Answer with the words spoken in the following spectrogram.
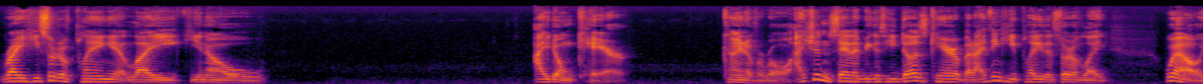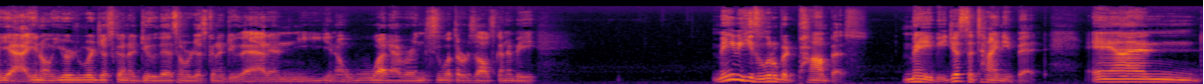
Right? He's sort of playing it like, you know, I don't care kind of a role. I shouldn't say that because he does care, but I think he plays it sort of like, well, yeah, you know, you're we're just gonna do this and we're just gonna do that and you know whatever, and this is what the result's gonna be. Maybe he's a little bit pompous, maybe just a tiny bit, and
